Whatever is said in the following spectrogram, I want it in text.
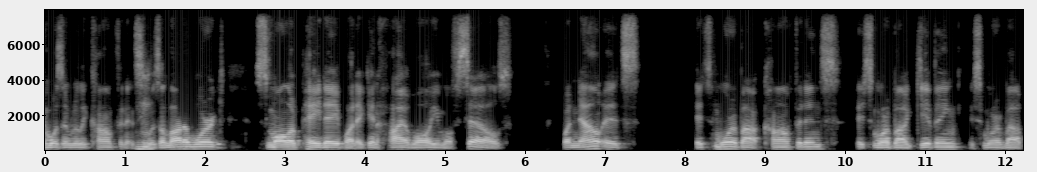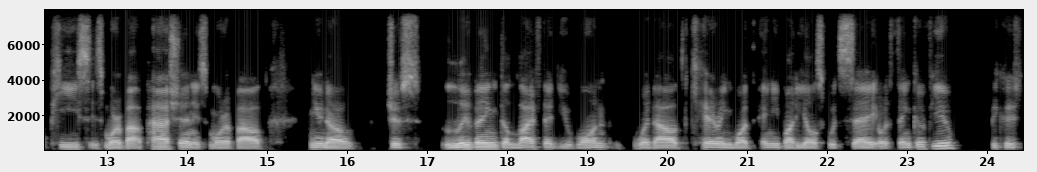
It wasn't really confidence. Mm-hmm. It was a lot of work, smaller payday, but again, high volume of sales. But now it's it's more about confidence. It's more about giving. It's more about peace. It's more about passion. It's more about, you know, just living the life that you want without caring what anybody else would say or think of you because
